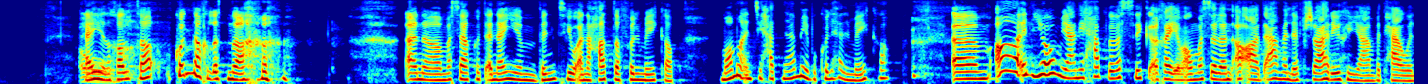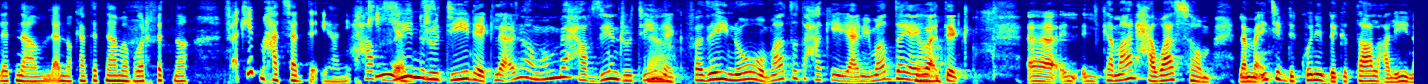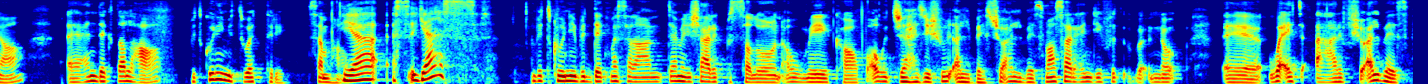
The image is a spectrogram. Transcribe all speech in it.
هاي الغلطة كنا غلطناها. أنا مثلا كنت أنيم بنتي وأنا حاطة full makeup ماما انت حتنامي بكل هالميك اب آه اليوم يعني حابة بس هيك أغير أو مثلا أقعد أعمل في شعري وهي عم بتحاول تنام لأنه كانت تنام بغرفتنا. فأكيد ما حتصدق يعني. حافظين روتينك لأنهم هم حافظين روتينك. ف they know ما تضحكي يعني ما تضيعي وقتك. آه ال- ال- كمان حواسهم لما انت بدك تكوني بدك تطال علينا آه عندك طلعة بتكوني متوترة سمها yes yes بتكوني بدك مثلا تعملي شعرك بالصالون أو ميك اب أو تجهزي شو ألبس شو ألبس؟ ما صار عندي فت... إنه آه وقت أعرف شو ألبس.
